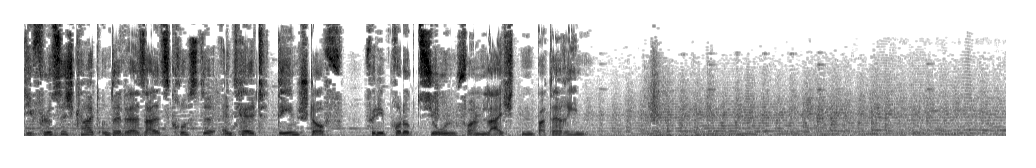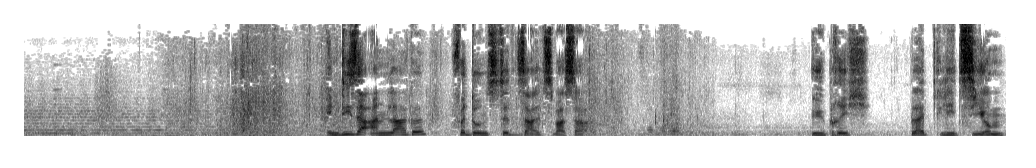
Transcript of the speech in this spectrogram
Die Flüssigkeit unter der Salzkruste enthält den Stoff für die Produktion von leichten Batterien. In dieser Anlage verdunstet Salzwasser. Übrig bleibt Lithium,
